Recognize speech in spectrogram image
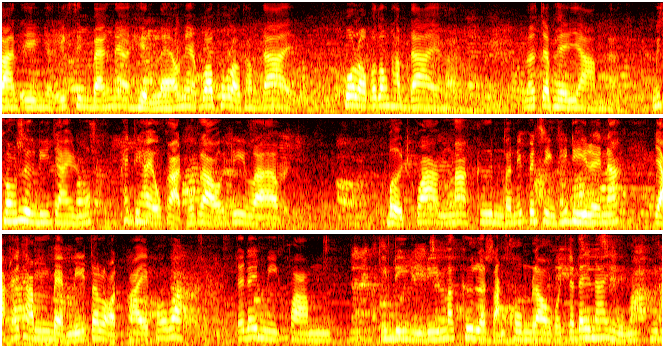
การเองอย่าง Exim Bank เนี่ยเห็นแล้วเนี่ยว่าพวกเราทำได้ พวกเราก็ต้องทำได้ค่ะ แล้วจะพยายามค่ะ มีความรู้สึกดีใจเนาะให้ที่ให้โอกาสพวกเราที่มาเปิดกว้างมากขึ้น ตอนนี้เป็นสิ่งที่ดีเลยนะ อยากให้ทำแบบนี้ตลอดไป เพราะว่าจะได้มีความกินดีอยู่ดีมากขึ้น และสังคมเราก็จะได้น่าอยู่มากขึ้น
